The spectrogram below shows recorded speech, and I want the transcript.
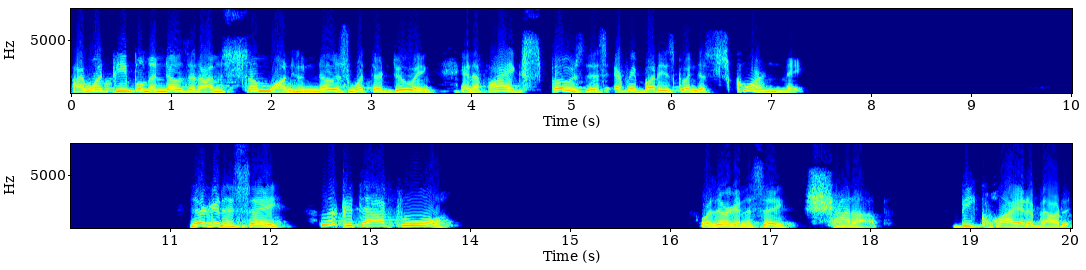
I want people to know that I'm someone who knows what they're doing. And if I expose this, everybody's going to scorn me. They're going to say, look at that fool. Or they're going to say, shut up. Be quiet about it.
